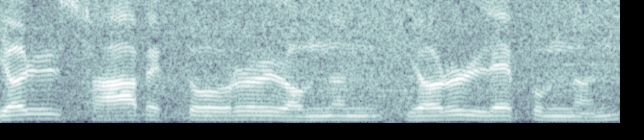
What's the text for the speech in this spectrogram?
열 400도를 넘는 열을 내뿜는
